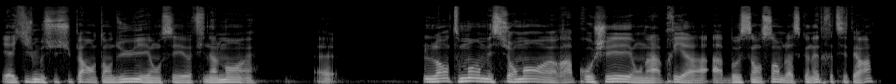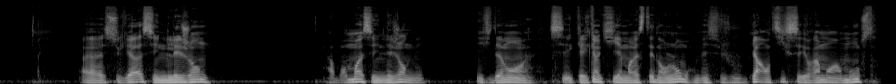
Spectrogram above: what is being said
et avec qui je me suis super entendu, et on s'est euh, finalement euh, lentement mais sûrement rapprochés, on a appris à, à bosser ensemble, à se connaître, etc. Euh, ce gars-là, c'est une légende. Alors moi, c'est une légende, mais évidemment, euh, c'est quelqu'un qui aime rester dans l'ombre, mais je vous garantis que c'est vraiment un monstre.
